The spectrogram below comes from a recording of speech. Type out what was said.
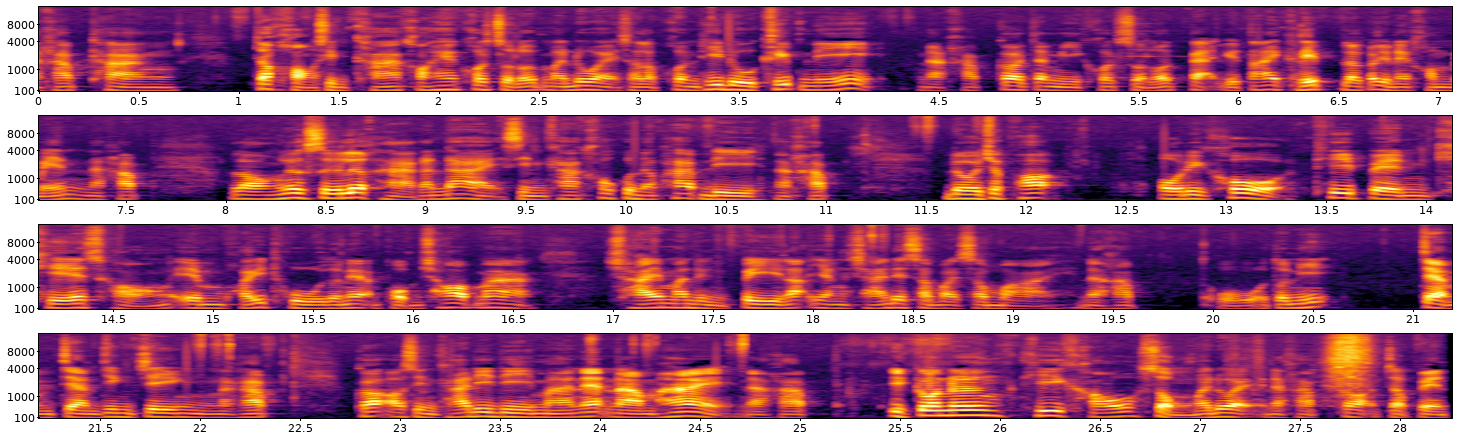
นะครับ ทางเจ้าของสินค้าเขาให้โค้ดส่วนลดมาด้วยสำหรับคนที่ดูคลิปนี้นะครับก็จะมีโค้ดส่วนลดแปะอยู่ใต้คลิป แล้วก็อยู่ในคอมเมนต์นะครับลองเลือกซื้อเลือกหากันได้ สินค้าเข้าคุณภาพดีนะครับ โดยเฉพาะ o r i c o ที่เป็นเคสของ M.2 ตัวเนี้ยผมชอบมากใช้มา 1 ปีแล้วยังใช้ได้สบายๆนะครับโอ้ตัวนี้แจ่มแจ่มจริง ๆ นะครับ ก็เอาสินค้าดีๆ มาแนะนำให้นะครับ อีกตัวหนึ่งที่เขาส่งมาด้วยนะครับ ก็จะเป็น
